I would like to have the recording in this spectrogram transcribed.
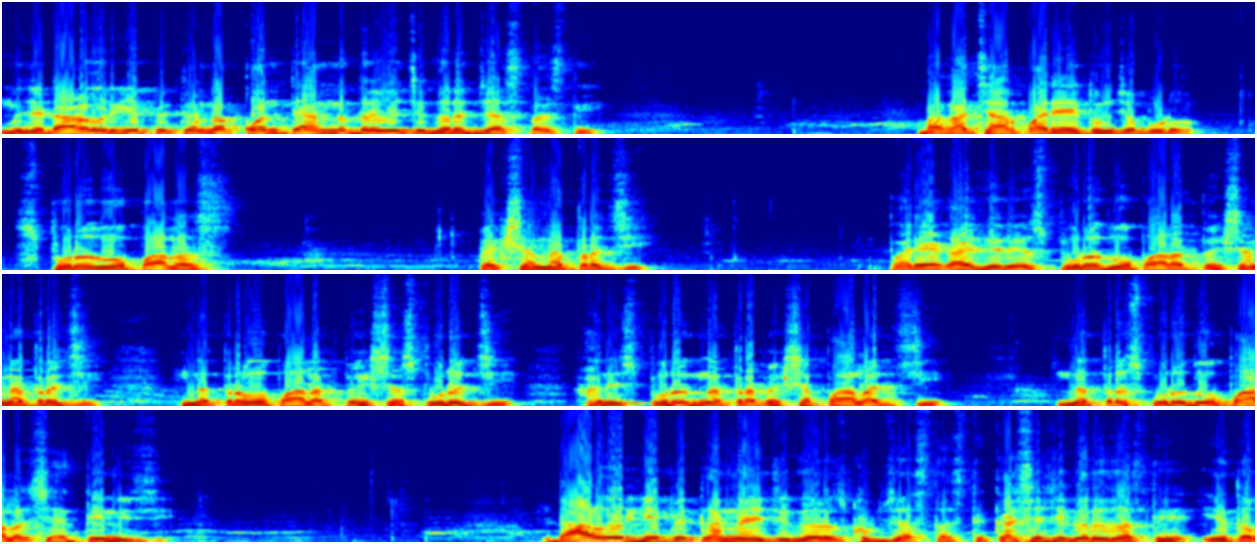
म्हणजे डाळवर्गीय पिकांना कोणत्या अन्नद्रव्याची गरज जास्त असते? बघा चार पर्याय आहे तुमच्या पुढं. स्फुरद व पालसपेक्षा नत्राची. पर्याय काय दिले? स्फुरद व पालतपेक्षा नत्राची. नत्र व पालतपेक्षा स्फुरदची आणि स्फुरद नत्रापेक्षा पालाची. नत्र स्फुरद व पालस या तिन्हीची. डाळवर्गीय पिकांना याची गरज खूप जास्त असते. कशाची गरज असते? येतं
